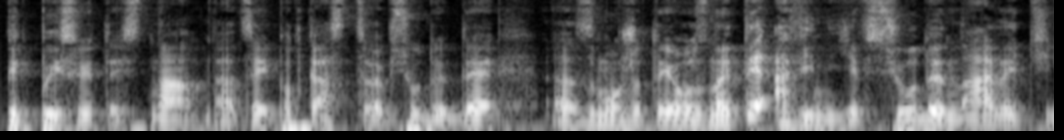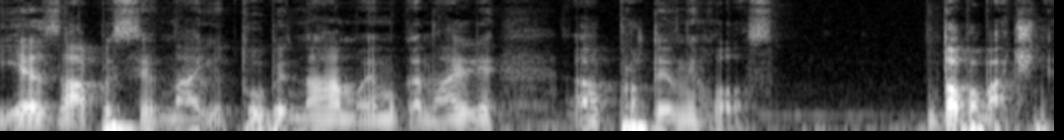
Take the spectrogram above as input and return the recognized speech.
Підписуйтесь на цей подкаст всюди, де е, зможете його знайти. А він є всюди. Навіть є записи на Ютубі на моєму каналі е, Противний голос. До побачення.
